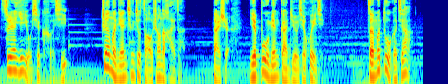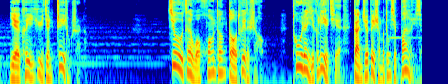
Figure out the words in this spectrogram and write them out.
虽然也有些可惜，这么年轻就早伤的孩子，但是也不免感觉有些晦气。怎么度个假也可以遇见这种事呢？就在我慌张倒退的时候，突然一个趔趄，感觉被什么东西绊了一下。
